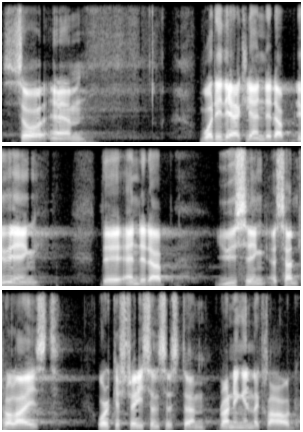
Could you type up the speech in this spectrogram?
so um, what did they actually ended up doing? They ended up using a centralized orchestration system running in the cloud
